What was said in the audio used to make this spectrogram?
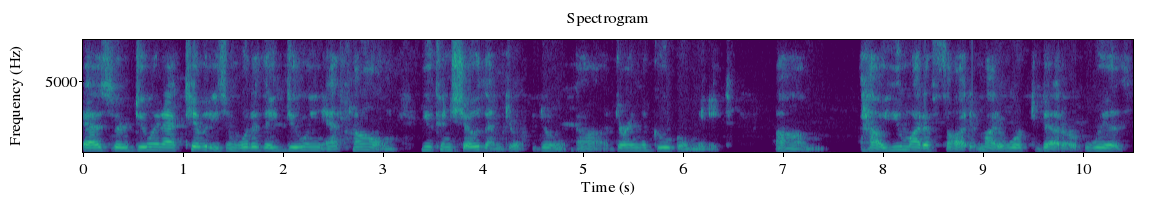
as they're doing activities and what are they doing at home, you can show them dur- dur- uh, during the Google Meet um, how you might have thought it might have worked better with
